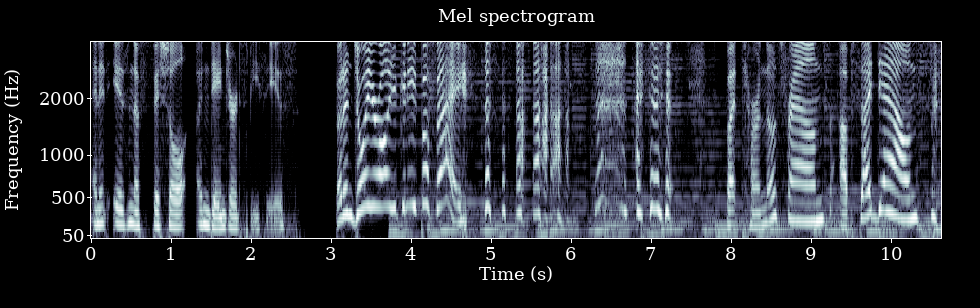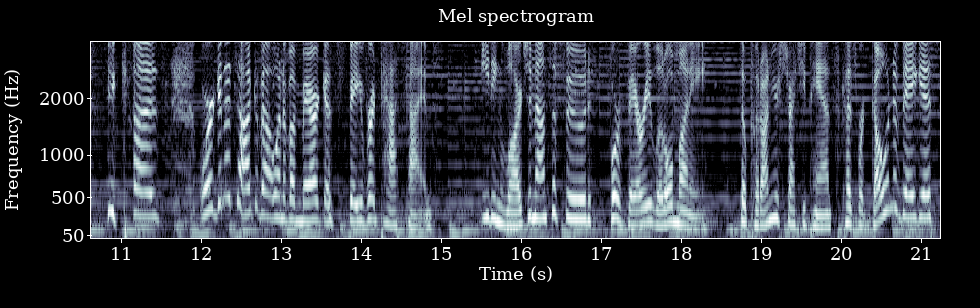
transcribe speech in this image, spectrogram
and it is an official endangered species. But enjoy your all you can eat buffet. but turn those frowns upside down because we're going to talk about one of America's favorite pastimes eating large amounts of food for very little money. So put on your stretchy pants because we're going to Vegas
